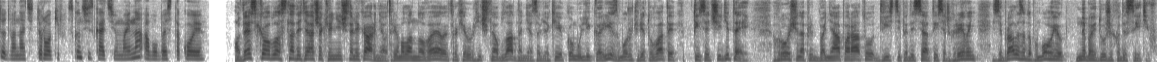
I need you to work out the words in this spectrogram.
до 12 років з конфіскацією майна або без такої. Одеська обласна дитяча клінічна лікарня отримала нове електрохірургічне обладнання, завдяки якому лікарі зможуть врятувати тисячі дітей. Гроші на придбання апарату 250 тисяч гривень зібрали за допомогою небайдужих одеситів.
